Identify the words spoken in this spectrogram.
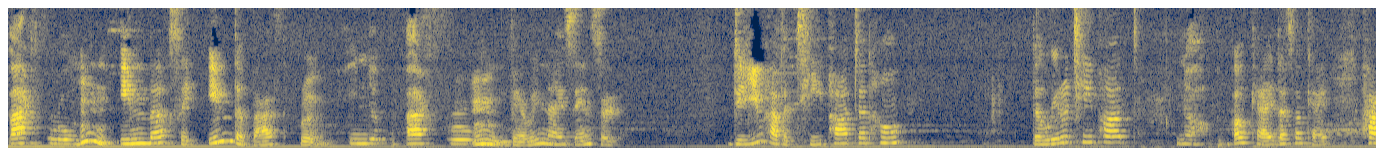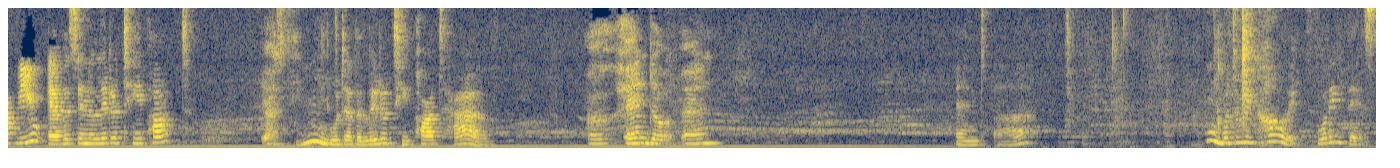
bathroom. Mm, in the say in the bathroom. In the bathroom. Mm, very nice answer. Do you have a teapot at home? The little teapot? No. Okay, that's okay. Have you ever seen a little teapot? Yes. Mm, what does the little teapot have? A handle and And a. Hmm, what do we call it? What is this?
